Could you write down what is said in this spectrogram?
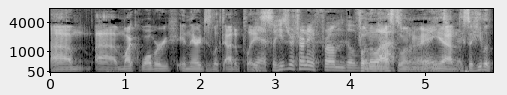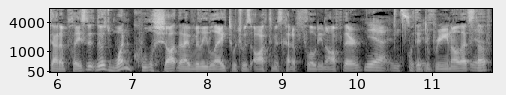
Um, uh, Mark Wahlberg in there just looked out of place Yeah, so he's returning from the from the, last, one, right? right? Yeah. So he looked out of place. There was one cool shot that I really liked, which was Optimus kind of floating off there yeah, with the debris and all that stuff.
